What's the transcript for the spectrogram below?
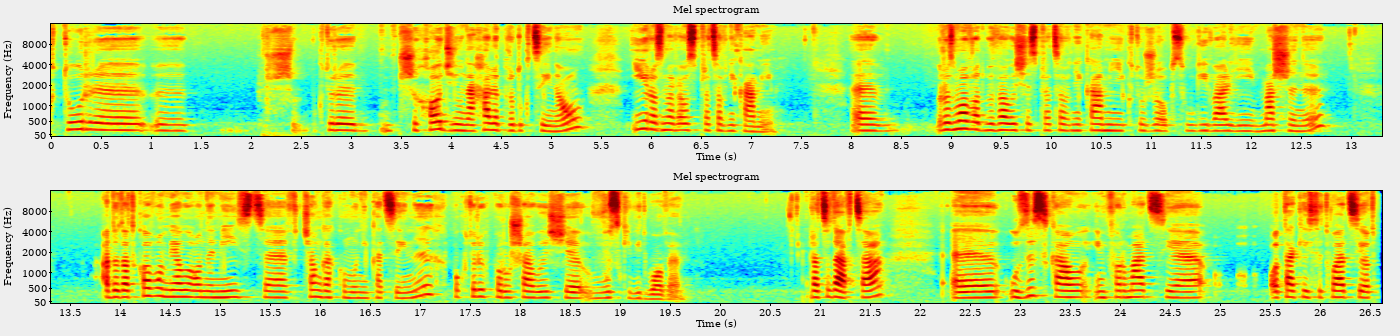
który, który przychodził na halę produkcyjną i rozmawiał z pracownikami. E, rozmowy odbywały się z pracownikami, którzy obsługiwali maszyny, a dodatkowo miały one miejsce w ciągach komunikacyjnych, po których poruszały się wózki widłowe. Pracodawca e, uzyskał informacje o takiej sytuacji od,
